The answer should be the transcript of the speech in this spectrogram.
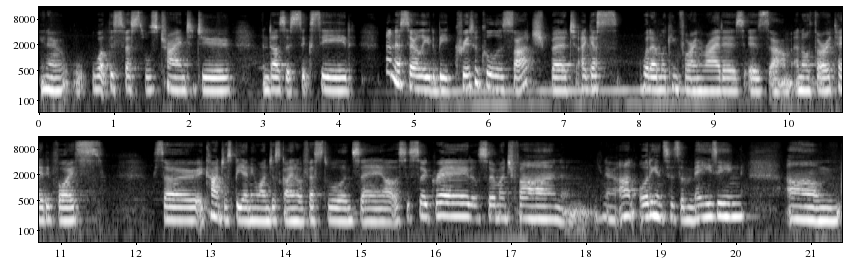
you know, what this festival's trying to do and does it succeed. Not necessarily to be critical as such, but I guess what I'm looking for in writers is um, an authoritative voice so it can't just be anyone just going to a festival and saying, "Oh, this is so great! It was so much fun!" And you know, aren't audiences amazing? Um,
